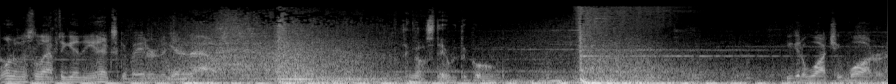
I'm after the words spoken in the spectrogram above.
One of us will have to get the excavator to get it out. I think I'll stay with the gold. You gotta watch your water.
